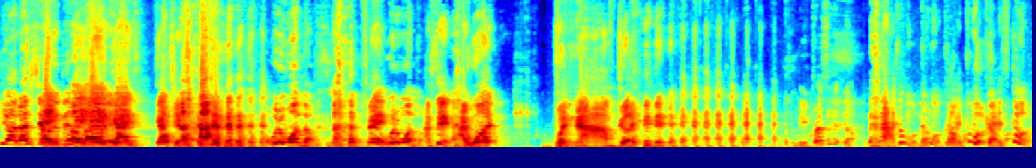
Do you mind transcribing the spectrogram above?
Yo, that shit hey, would have been hey, hey, hilarious. guys, gotcha. Would have won though. Hey. would have won though. I'm saying I won, but nah, I'm good. Me president? No. nah, come on, come No, on, come on, come on, come guys, on. come on,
